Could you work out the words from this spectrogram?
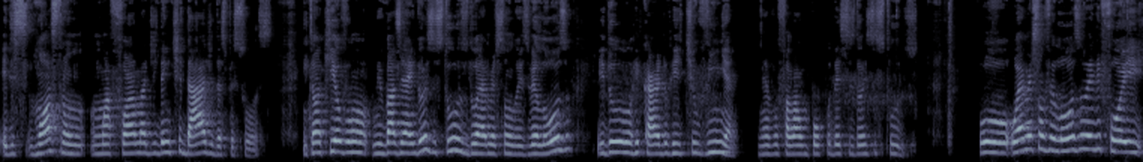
Eles mostram uma forma de identidade das pessoas. Então aqui eu vou me basear em dois estudos do Emerson Luiz Veloso e do Ricardo Ritchie Vinha, né? Vou falar um pouco desses dois estudos. O, o, Emerson Veloso ele foi,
